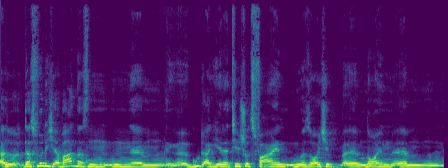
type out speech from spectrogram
Also das würde ich erwarten, dass ein, ein ähm, gut agierender Tierschutzverein nur solche äh, neuen ähm,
